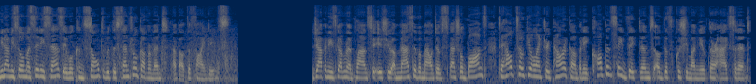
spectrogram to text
Minamisoma City says it will consult with the central government about the findings. The Japanese government plans to issue a massive amount of special bonds to help Tokyo Electric Power Company compensate victims of the Fukushima nuclear accident.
